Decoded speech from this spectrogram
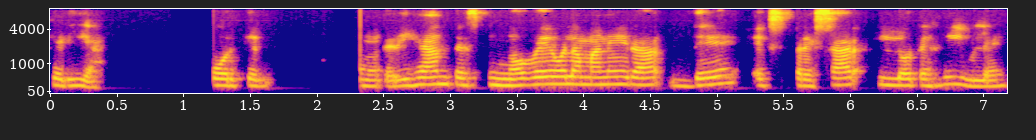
quería. Porque, como te dije antes, no veo la manera de expresar lo terrible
